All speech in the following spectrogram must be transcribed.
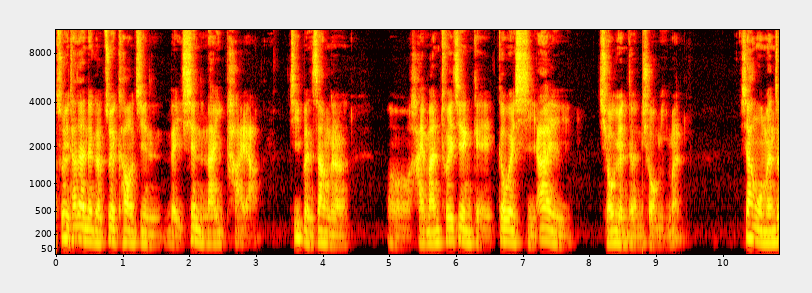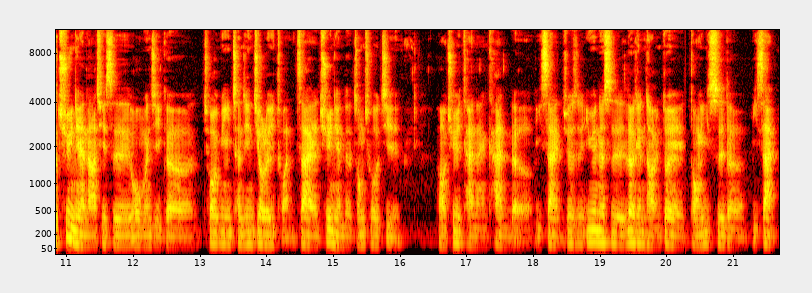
所以它在那个最靠近垒线的那一排啊，基本上呢，呃，还蛮推荐给各位喜爱球员的球迷们。像我们这去年呢，其实我们几个球迷曾经救了一团，在去年的中秋节，跑去台南看的比赛，就是因为那是乐天桃园队同一师的比赛，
